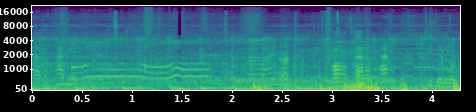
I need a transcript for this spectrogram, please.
สารพัดวางสารพัดที่จะลง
